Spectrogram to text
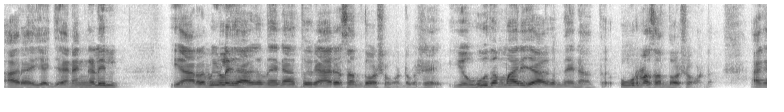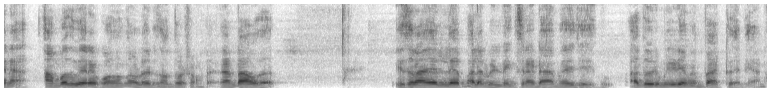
ആരാ ജനങ്ങളിൽ ഈ അറബികൾ ചാകുന്നതിനകത്ത് ഒരു അര സന്തോഷമുണ്ട് പക്ഷേ യഹൂദന്മാർ ചാകുന്നതിനകത്ത് പൂർണ സന്തോഷമുണ്ട്. അങ്ങനെ അമ്പത് പേരെ കൊന്നെന്നുള്ളൊരു സന്തോഷമുണ്ട്. രണ്ടാമത് ഇസ്രായേലിലെ പല ബിൽഡിങ്സിനെ ഡാമേജ് ചെയ്തു. അതൊരു മീഡിയം ഇമ്പാക്റ്റ് തന്നെയാണ്.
